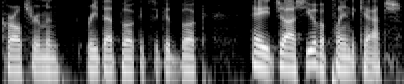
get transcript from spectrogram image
Carl Trueman. Read that book. It's a good book. Hey, Josh, you have a plane to catch.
